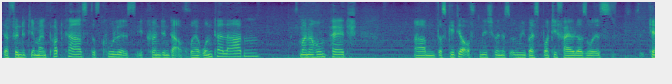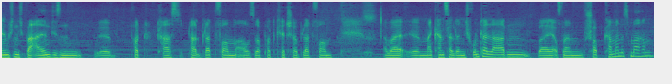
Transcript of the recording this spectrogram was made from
Da findet ihr meinen Podcast. Das Coole ist, ihr könnt ihn da auch herunterladen auf meiner Homepage. Ähm, das geht ja oft nicht, wenn es irgendwie bei Spotify oder so ist. Ich kenne mich nicht bei allen diesen äh, Podcast-Plattformen aus oder Podcatcher-Plattformen. Aber äh, man kann es halt dann nicht runterladen, weil auf meinem Shop kann man es machen.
